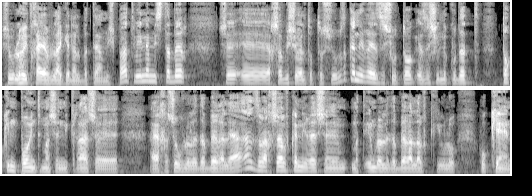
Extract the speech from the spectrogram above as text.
שהוא לא התחייב להגן על בתי המשפט, והנה מסתבר שעכשיו היא שואלת אותו שוב. זה כנראה איזשהו, איזושהי נקודת talking point, מה שנקרא, שהיה חשוב לו לדבר עליה אז, ועכשיו כנראה שמתאים לו לדבר עליו כאילו הוא כן.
